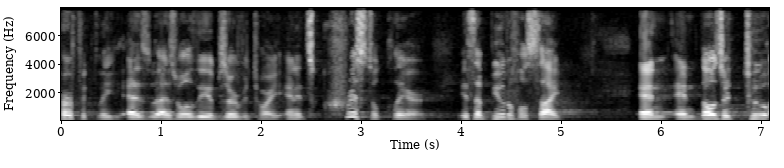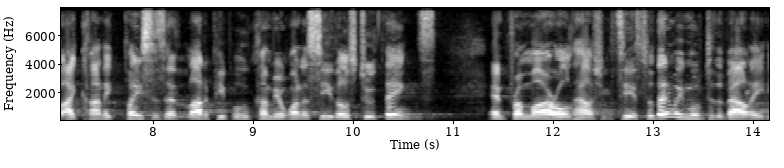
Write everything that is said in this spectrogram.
perfectly, as, as well as the observatory. And it's crystal clear. It's a beautiful sight. And, and those are two iconic places that a lot of people who come here want to see those two things. And from our old house, you can see it. So then we moved to the valley,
